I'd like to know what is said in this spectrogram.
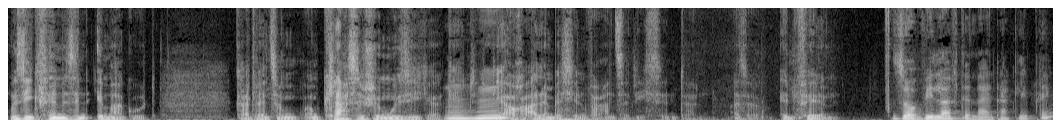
Musikfilme sind immer gut. Gerade wenn es um, um klassische Musiker geht, Mhm. die auch alle ein bisschen wahnsinnig sind dann. Also in Filmen. So, wie läuft denn dein Tag, Liebling?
